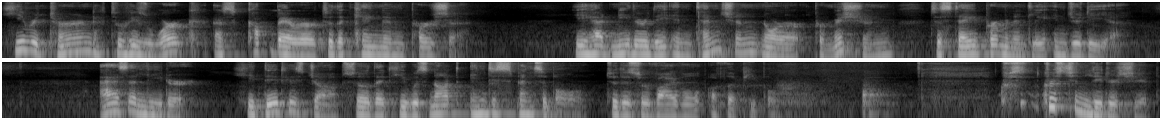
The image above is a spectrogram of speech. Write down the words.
He returned to his work as cupbearer to the king in Persia. He had neither the intention nor permission to stay permanently in Judea. As a leader, he did his job so that he was not indispensable to the survival of the people. Christian leadership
